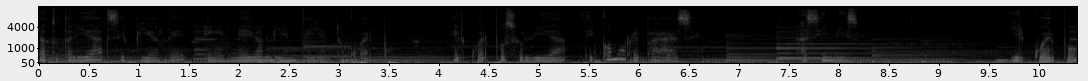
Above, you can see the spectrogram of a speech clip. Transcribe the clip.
la totalidad se pierde en el medio ambiente y en tu cuerpo. El cuerpo se olvida de cómo repararse a sí mismo y el cuerpo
